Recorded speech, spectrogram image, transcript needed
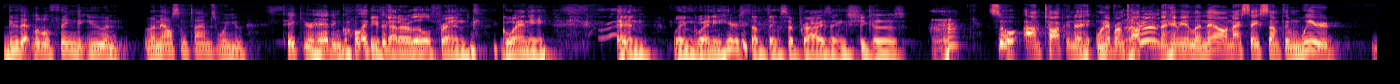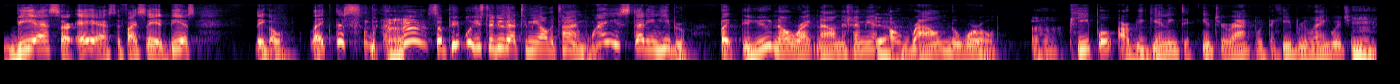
do that little thing that you and Linnell sometimes where you take your head and go like We've this. got our little friend Gwenny, and when Gwenny hears something surprising, she goes, "Huh?" So I'm talking to whenever I'm talking to uh-huh. Nehemiah Linnell and I say something weird, BS or AS, if I say it BS, they go like this. Uh-huh. so people used to do that to me all the time. Why are you studying Hebrew? But do you know right now, Nehemiah, Yeah. around the world, uh-huh. people are beginning to interact with the Hebrew language, mm.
